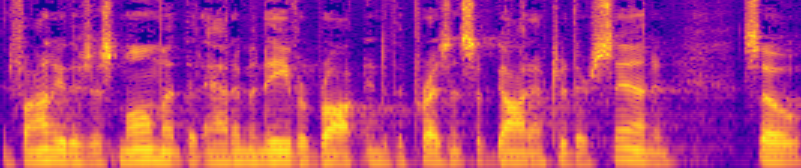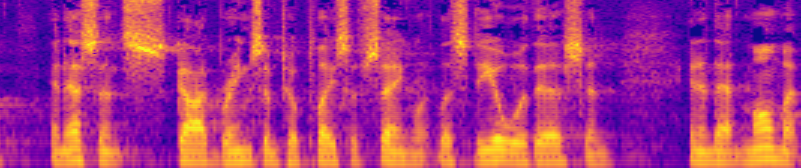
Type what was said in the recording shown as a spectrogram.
And finally, there's this moment that Adam and Eve are brought into the presence of God after their sin. And so in essence, God brings them to a place of saying, let's deal with this. And, and in that moment,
